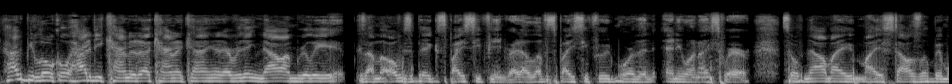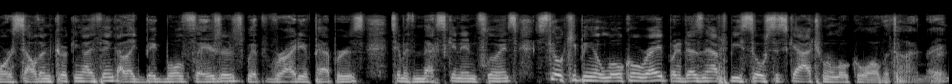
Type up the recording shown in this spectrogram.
had to be local, had to be Canada, Canada, Canada, everything. Now I'm really, because I'm always a big spicy fiend, right? I love spicy food more than anyone, I swear. So now my, my style is a little bit more southern cooking, I think. I like big, bold flavors with variety of peppers. Same with Mexican influence. Still keeping it local, right? But it doesn't have to be so Saskatchewan local all the time, right?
